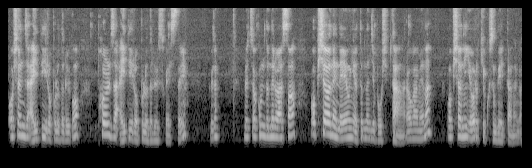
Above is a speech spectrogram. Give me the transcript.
options 아이디로 불러드리고 polls 아이디로 불러드릴 수가 있어요. 그죠? 그래서 조금 더 내려와서 옵션의 내용이 어떻는지 보고 싶다라고 하면은 옵션이 이렇게 구성되어 있다는 거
